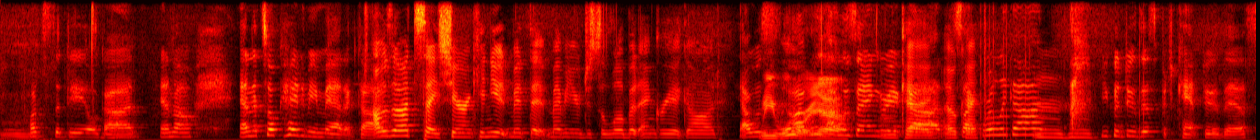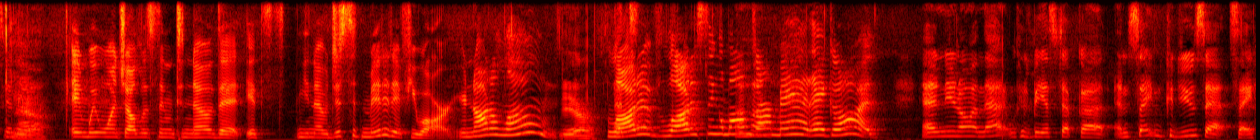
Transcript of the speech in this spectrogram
Mm. What's the deal, mm. God? You know, and it's okay to be mad at God. I was about to say, Sharon, can you admit that maybe you're just a little bit angry at God? I was, You were, I was, yeah. I was angry Okay, at God. It's okay. like, really, God? Mm-hmm. You could do this, but you can't do this. You know. Yeah. And we want y'all listening to know that it's you know just admit it if you are. You're not alone. Yeah. A lot of lot of single moms Uh-huh. are mad at God. And you know, and that could be a step God, and Satan could use that. Say,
